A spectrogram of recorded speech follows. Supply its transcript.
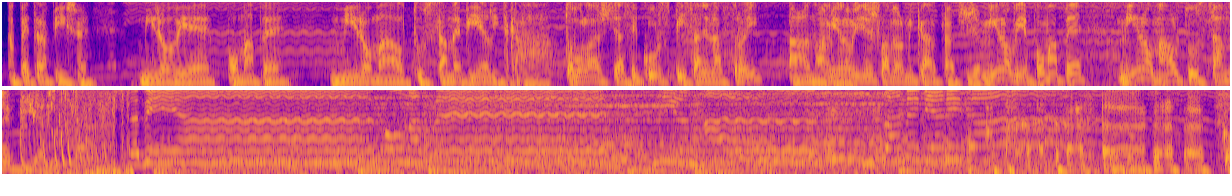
a Petra píše, Miro vie po mape, Miro mal tu samé bielitka. To bola ešte asi kurz písania na stroji? Áno. A Mirovi nešla veľmi karta. Čiže Miro vie po mape, Miro mal tu samé bielitka. To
